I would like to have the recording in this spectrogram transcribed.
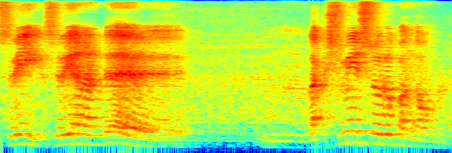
స్త్రీ స్త్రీ అని అంటే లక్ష్మీ స్వరూపంగా ఉండుట.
